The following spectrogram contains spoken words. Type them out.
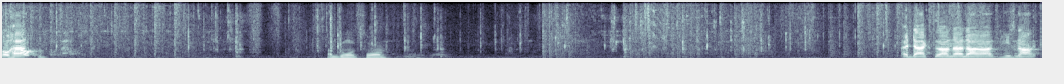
Oh help! I'm going for him. I knocked. No, no, no, no. He's not.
